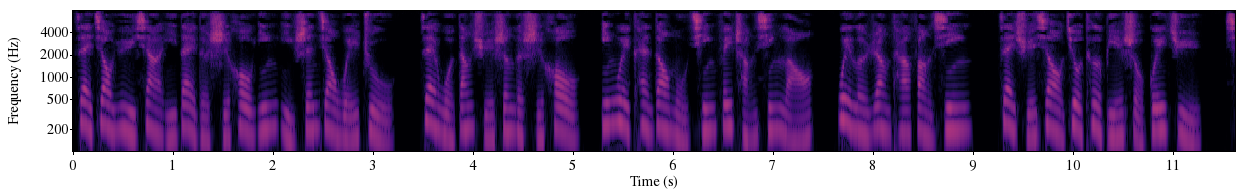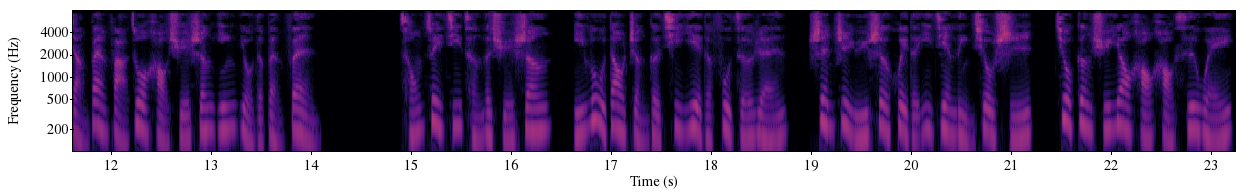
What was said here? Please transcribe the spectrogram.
在教育下一代的时候，应以身教为主。在我当学生的时候，因为看到母亲非常辛劳，为了让她放心，在学校就特别守规矩，想办法做好学生应有的本分。从最基层的学生，一路到整个企业的负责人，甚至于社会的意见领袖时，就更需要好好思维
